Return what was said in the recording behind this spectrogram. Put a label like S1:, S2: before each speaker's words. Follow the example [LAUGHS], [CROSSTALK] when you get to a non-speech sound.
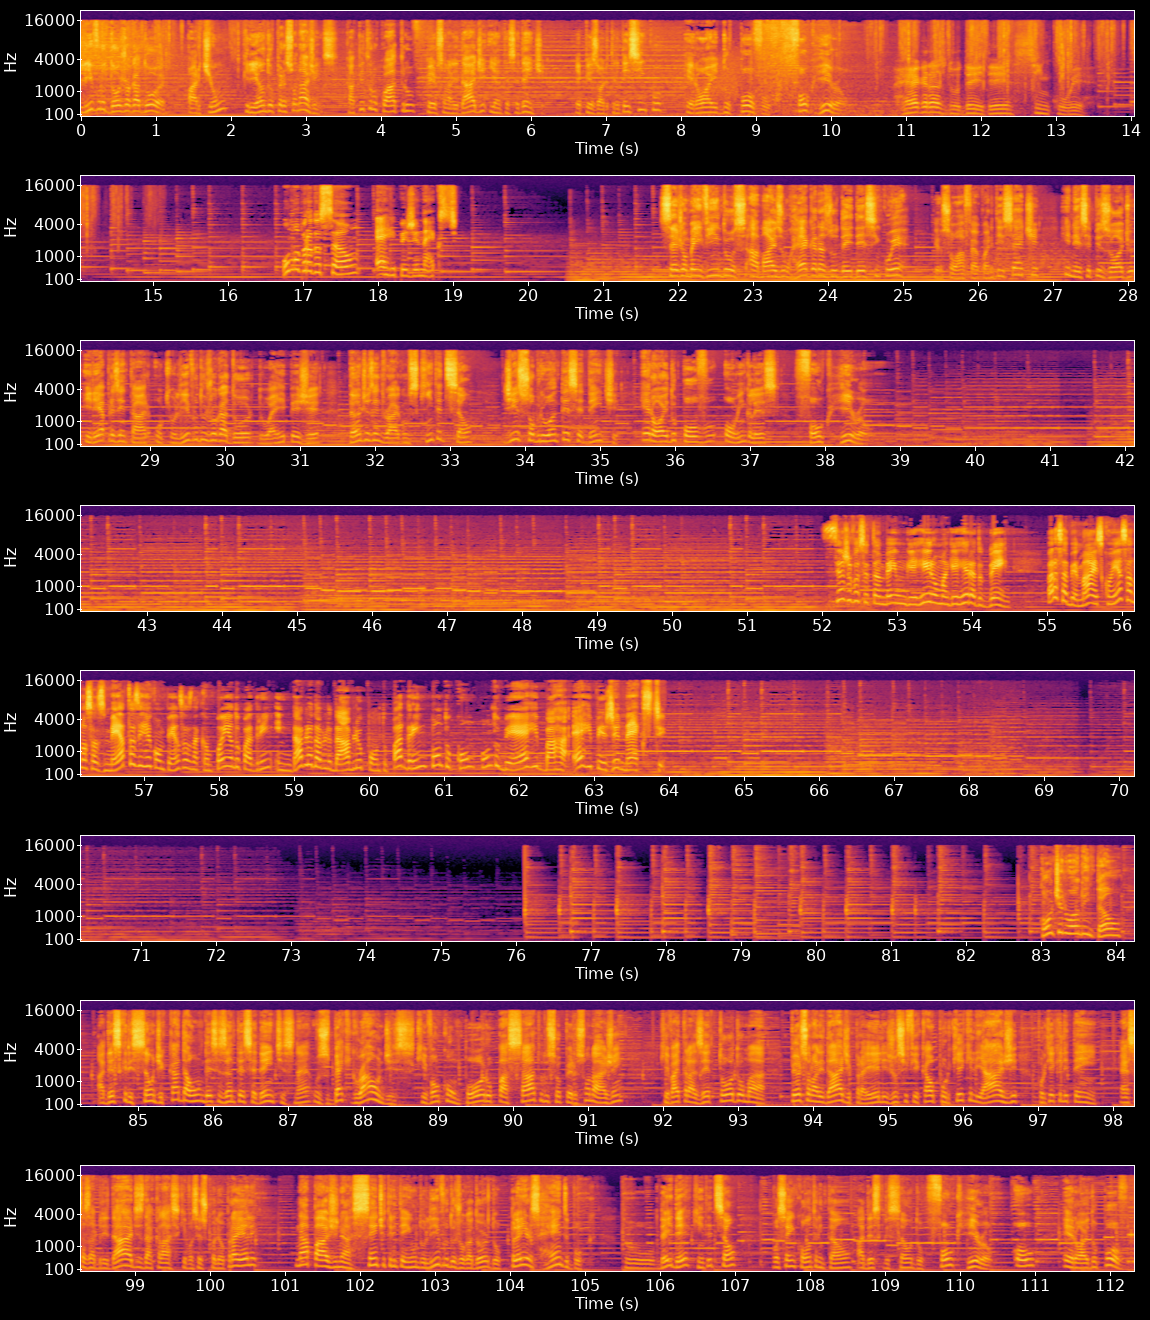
S1: Livro do Jogador, Parte 1 Criando Personagens, Capítulo 4 Personalidade e Antecedente, Episódio 35 Herói do Povo, Folk Hero.
S2: Regras do DD 5E.
S3: Uma produção RPG Next.
S1: Sejam bem-vindos a mais um Regras do D&D 5e. Eu sou o Rafael47 e nesse episódio irei apresentar o que o livro do jogador do RPG Dungeons and Dragons 5 edição diz sobre o antecedente Herói do Povo, ou em inglês, Folk Hero.
S3: Seja você também um guerreiro ou uma guerreira do bem. Para saber mais, conheça nossas metas e recompensas na campanha do Padrim em www.padrim.com.br barra rpgnext.
S1: Continuando então a descrição de cada um desses antecedentes, né, os backgrounds que vão compor o passado do seu personagem, que vai trazer toda uma personalidade para ele, justificar o porquê que ele age, porquê que ele tem essas habilidades da classe que você escolheu para ele. Na página 131 do livro do jogador, do Player's Handbook do D&D, quinta edição, você encontra então a descrição do Folk Hero, ou Herói do Povo.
